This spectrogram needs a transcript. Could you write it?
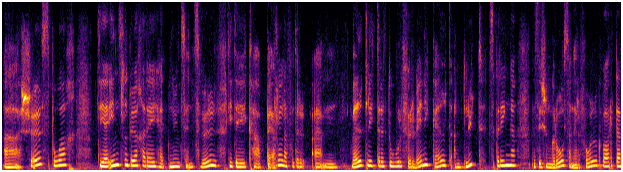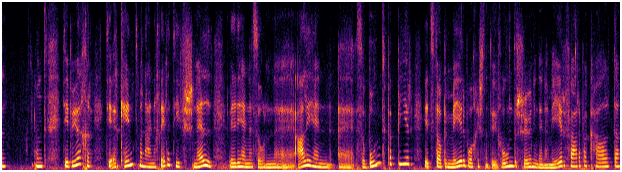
Ein schönes Buch. Die Inselbücherei hat 1912 die Idee gehabt, Perlen von der ähm, Weltliteratur für wenig Geld an die Leute zu bringen. Das ist ein großer Erfolg geworden. Und die Bücher, die erkennt man eigentlich relativ schnell, weil die haben so ein, äh, alle haben äh, so Buntpapier. Jetzt da beim Meerbuch ist es natürlich wunderschön in diesen Meerfarben gehalten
